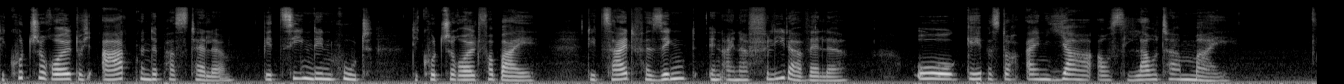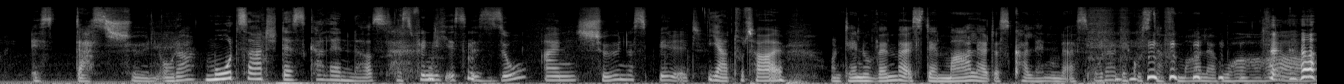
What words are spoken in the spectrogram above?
Die Kutsche rollt durch atmende Pastelle. Wir ziehen den Hut, die Kutsche rollt vorbei. Die Zeit versinkt in einer Fliederwelle. Oh, gäb es doch ein Jahr aus lauter Mai. Ist das schön, oder? Mozart des Kalenders. Das finde ich ist so ein schönes Bild. Ja, total. Und der November ist der Maler des Kalenders, oder? Der Gustav Mahler. Wow.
